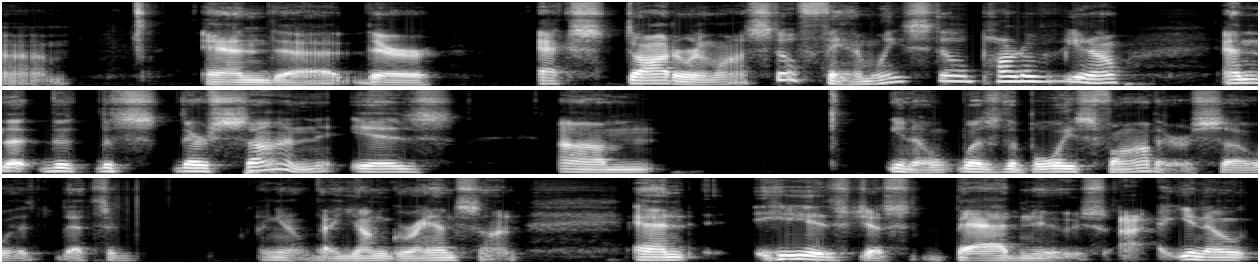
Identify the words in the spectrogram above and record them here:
um, and uh, their ex daughter-in-law, still family, still part of you know, and the the, the their son is, um, you know, was the boy's father, so that's a you know the young grandson, and he is just bad news. I, you know,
